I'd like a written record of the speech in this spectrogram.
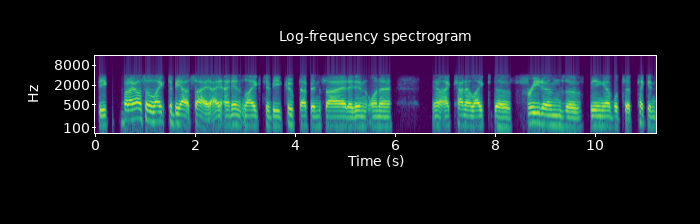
speak. But I also liked to be outside. I, I didn't like to be cooped up inside. I didn't want to, you know, I kind of liked the freedoms of being able to pick and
